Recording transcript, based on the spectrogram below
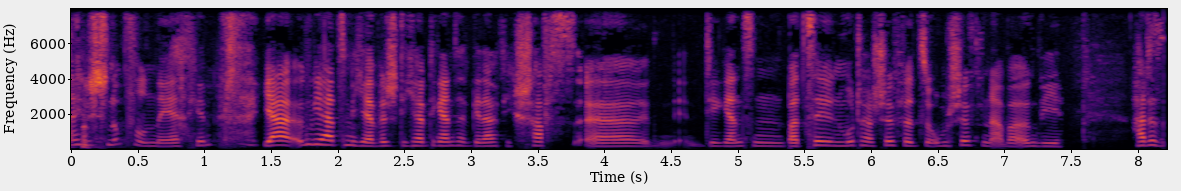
Ein Schnupfelnäschen. Ja, irgendwie hat's mich erwischt. Ich habe die ganze Zeit gedacht, ich schaff's, äh, die ganzen Bazillen-Mutterschiffe zu umschiffen, aber irgendwie hat es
